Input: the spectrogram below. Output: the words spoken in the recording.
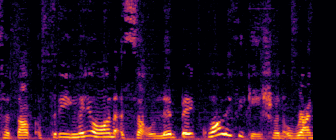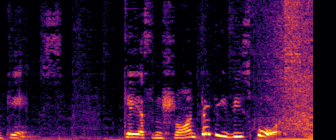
nasa top 3 ngayon sa Olympic qualification rankings. Kaya Asuncion, PTV Sports.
